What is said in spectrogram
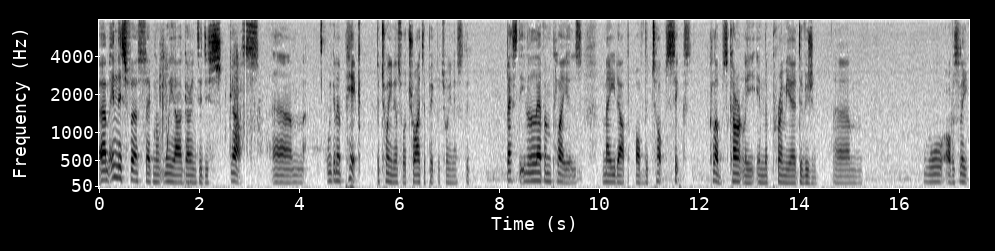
Um, in this first segment, we are going to discuss. Um, we're going to pick between us, or try to pick between us, the best 11 players made up of the top six clubs currently in the Premier Division. Um, well, obviously,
